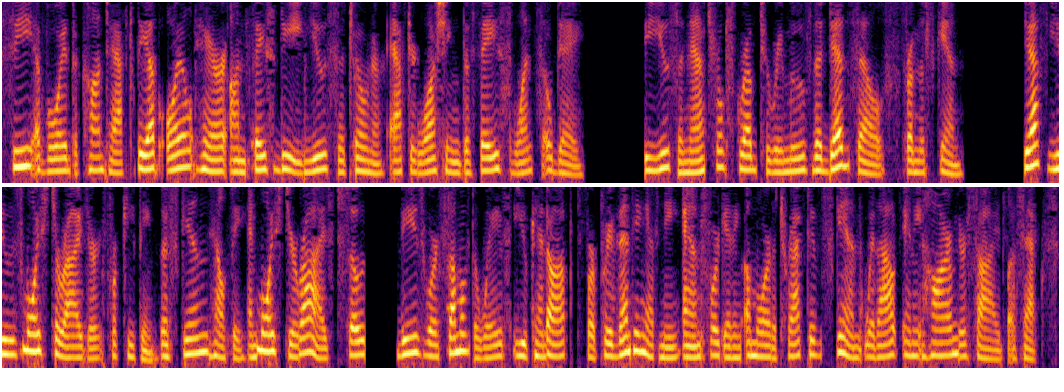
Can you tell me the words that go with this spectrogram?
C. Avoid the contact the of oiled hair on face D. Use a toner after washing the face once a day. D. Use a natural scrub to remove the dead cells from the skin. F. Use moisturizer for keeping the skin healthy and moisturized so, these were some of the ways you can opt for preventing acne and for getting a more attractive skin without any harm or side effects.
